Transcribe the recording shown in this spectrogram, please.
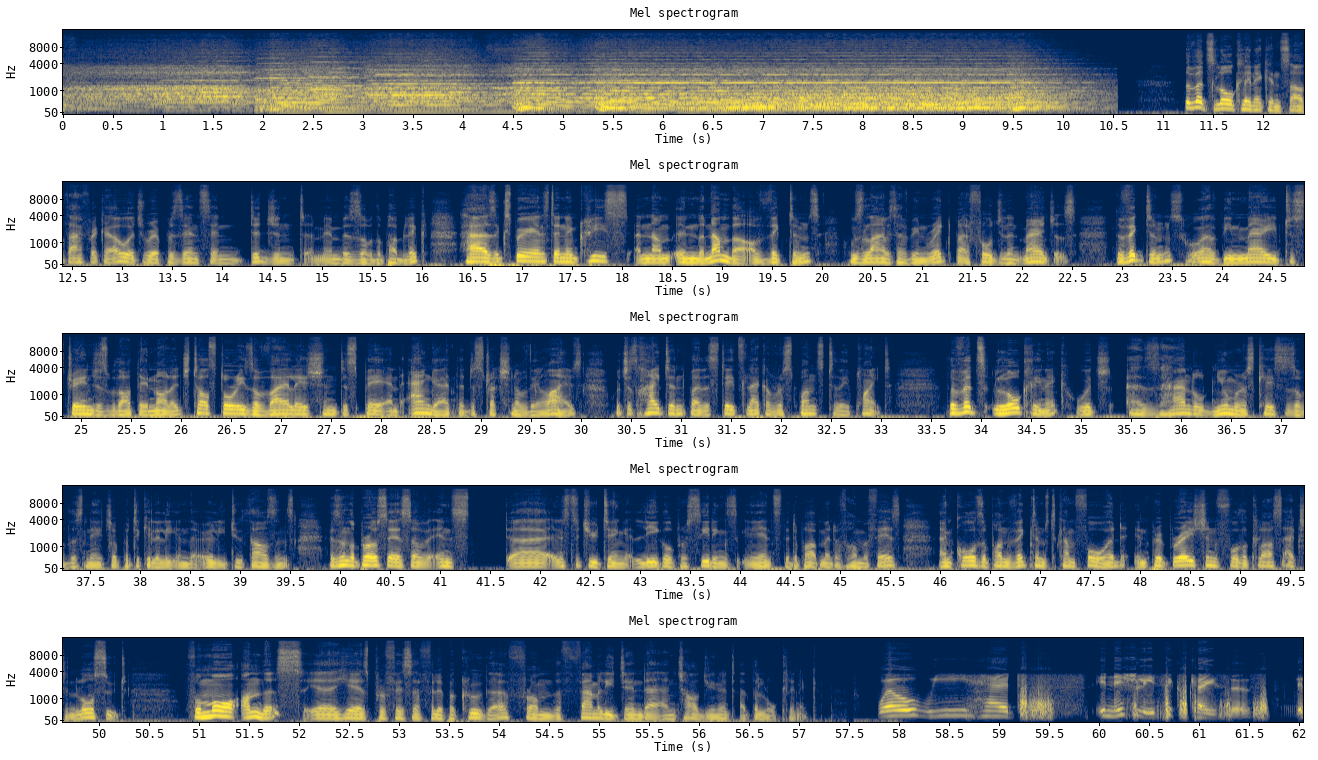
The Wits Law Clinic in South Africa, which represents indigent members of the public, has experienced an increase in the number of victims whose lives have been wrecked by fraudulent marriages. The victims, who have been married to strangers without their knowledge, tell stories of violation, despair and anger at the destruction of their lives, which is heightened by the state's lack of response to their plight. The Wits Law Clinic, which has handled numerous cases of this nature, particularly in the early 2000s, is in the process of inst- uh, instituting legal proceedings against the Department of Home Affairs and calls upon victims to come forward in preparation for the class action lawsuit. For more on this, uh, here's Professor Philippa Kruger from the Family, Gender and Child Unit at the Law Clinic. Well, we had initially six cases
